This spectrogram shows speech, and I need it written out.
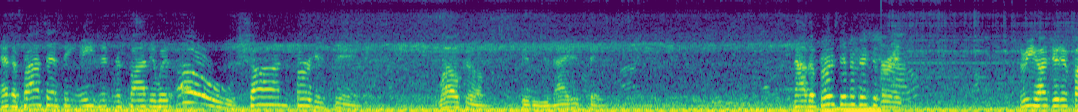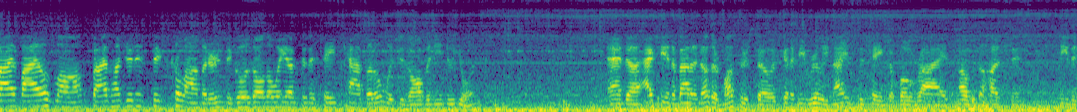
And the processing agent responded with, Oh, Sean Ferguson, welcome to the United States. Now, the first immigrant to 305 miles long, 506 kilometers. It goes all the way up to the state capital, which is Albany, New York. And uh, actually, in about another month or so, it's going to be really nice to take a boat ride up the Hudson, see the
